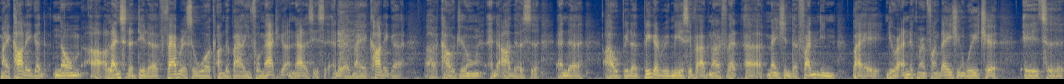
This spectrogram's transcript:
my colleague Noam uh, did a fabulous work on the bioinformatics analysis, and uh, my colleague uh, Carl Jung and others, and uh, I would be the bigger remiss if I've not uh, mentioned the funding by Neuroendocrine Foundation, which uh, is uh,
